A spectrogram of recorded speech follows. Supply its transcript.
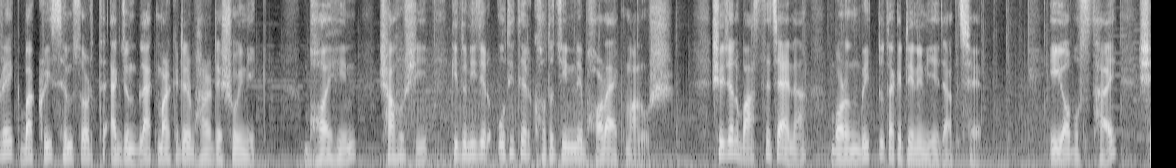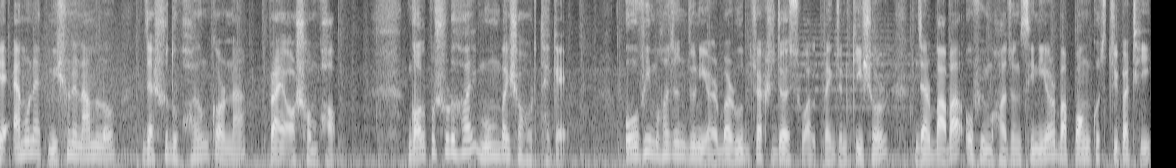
রেক বা ক্রিস হেমসর্থ একজন ব্ল্যাক মার্কেটের ভাড়াটে সৈনিক। ভয়হীন, সাহসী, কিন্তু নিজের অতীতের ক্ষতচিহ্নে ভরা এক মানুষ। সে যেন বাঁচতে চায় না, বরং মৃত্যু তাকে টেনে নিয়ে যাচ্ছে। এই অবস্থায় সে এমন এক মিশনে নামল যা শুধু ভয়ঙ্কর না, প্রায় অসম্ভব। গল্প শুরু হয় মুম্বাই শহর থেকে। অভি মহাজন জুনিয়র বা রুদ্রাক্ষ জয়সওয়াল একজন কিশোর, যার বাবা অভি মহাজন সিনিয়র বা পঙ্কজ ত্রিপাঠী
